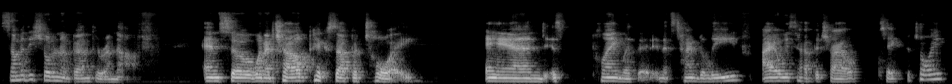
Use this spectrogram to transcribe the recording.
some of these children have been through enough. And so when a child picks up a toy and is playing with it and it's time to leave, I always have the child take the toy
